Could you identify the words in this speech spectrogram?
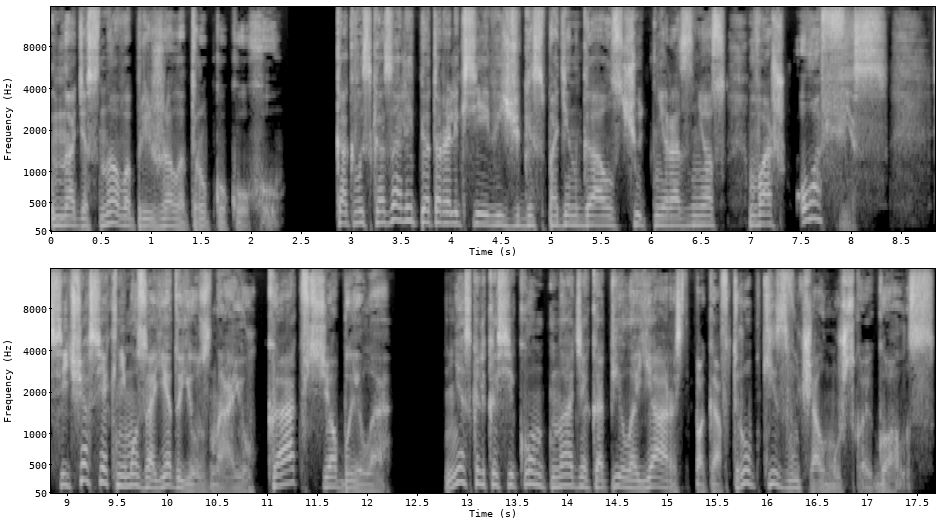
Надя снова прижала трубку к уху. «Как вы сказали, Петр Алексеевич, господин Гаус чуть не разнес ваш офис. Сейчас я к нему заеду и узнаю, как все было». Несколько секунд Надя копила ярость, пока в трубке звучал мужской голос,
